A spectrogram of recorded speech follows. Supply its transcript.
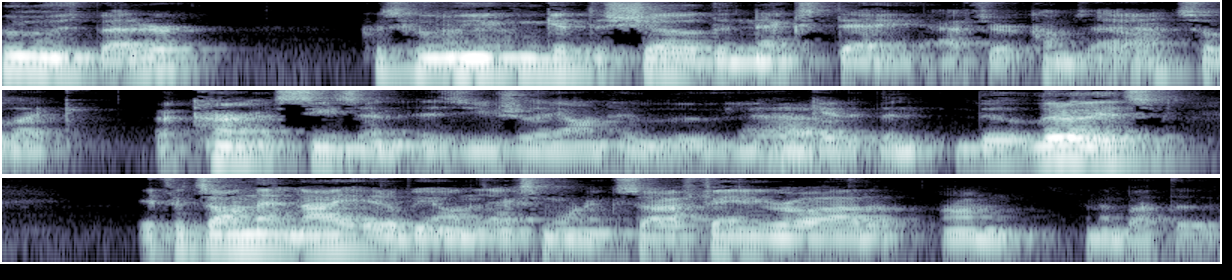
Hulu's better because Hulu you can get the show the next day after it comes out. Yeah. So like a current season is usually on Hulu. You Yeah. can get it then. The, literally, it's if it's on that night, it'll be on the next morning. So I fangirl out on and about the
